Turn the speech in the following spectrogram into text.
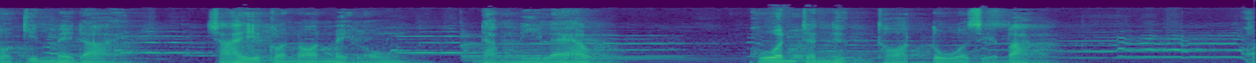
ก็กินไม่ได้ ใช้ก็นอนไม่ลง ดังนี้แล้ว ควรจะนึกถอดตัวเสียบ้าง ค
